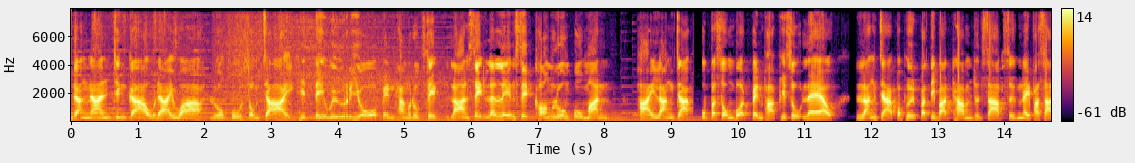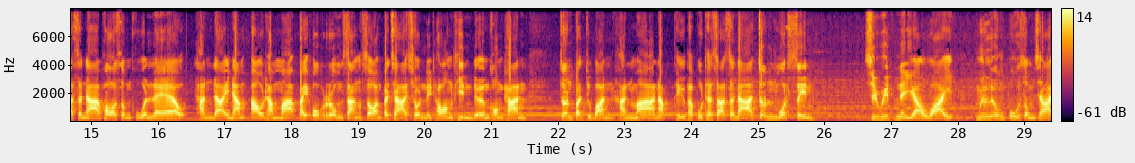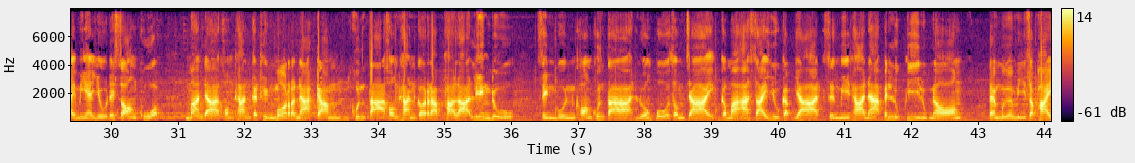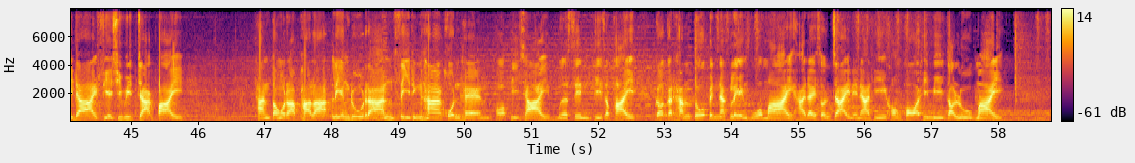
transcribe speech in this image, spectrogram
ดังนั้นจึงกล่าวได้ว่าหลวงปู่สมใจายทิติวิริโยเป็นทั้งลูกศิษย์หลานศิษย์และเลนศิษย์ของหลวงปู่มัน ภายหลังจากอุปสมบทเป็นพระภิกษุแล้ว หลังจากประพฤติปฏิบัติธรรมจนทราบซึ้งในพระศาสนาพอสมควรแล้ว ท่านได้นำเอาธรรมะไปอบรมสั่งสอนประชาชนในท้องถิ่นเดิมของท่าน จนปัจจุบันหันมานับถือพระพุทธศาสนาจนหมดสิน้น ชีวิตในยาววัยเมื่อหลวงปู่สมชายมีอายุได้สองขวบ มารดาของท่านก็ถึงมรณกรรม คุณตาของท่านก็รับภาระเลี้ยงดู สิ้นบุญของคุณตาหลวงปู่สมชายก็มาอาศัยอยู่กับญาติ ซึ่งมีฐานะเป็นลูกพี่ลูกน้อง แต่เมื่อมีสะพ้ายได้เสียชีวิตจากไป ท่านต้องรับภาระเลี้ยงดูหลาน 4-5 คนแทน เพราะพี่ชายเมื่อสิ้นพี่สะพ้ยก็กระทำตัวเป็นนักเลงหัวไม้ หาได้สนใจในนาทีของพ่อที่มีต่อลูกไม่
